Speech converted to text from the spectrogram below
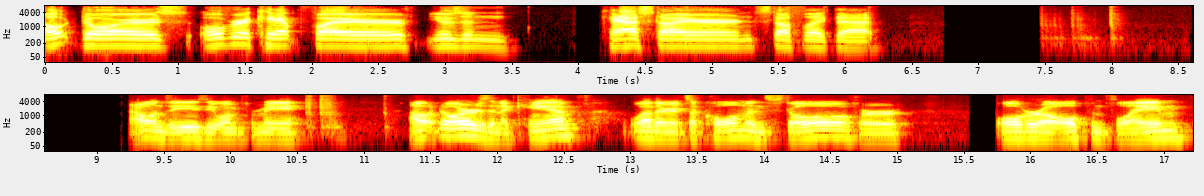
outdoors over a campfire using cast iron stuff like that That one's an easy one for me. Outdoors in a camp, whether it's a Coleman stove or over an open flame,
